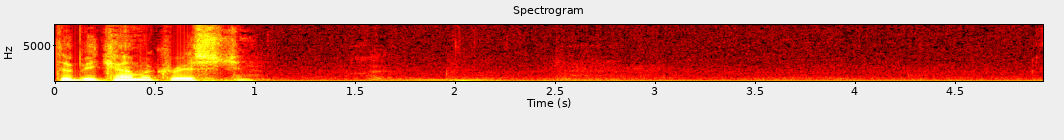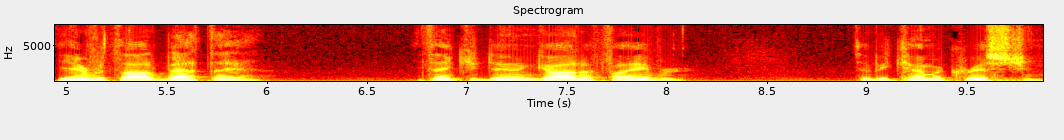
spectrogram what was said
to become a Christian. You ever thought about that? You think you're doing God a favor to become a Christian?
